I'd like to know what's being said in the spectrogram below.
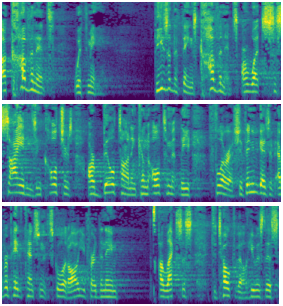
a covenant with me. These are the things, covenants are what societies and cultures are built on and can ultimately flourish. If any of you guys have ever paid attention at school at all, you've heard the name Alexis de Tocqueville. He was this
